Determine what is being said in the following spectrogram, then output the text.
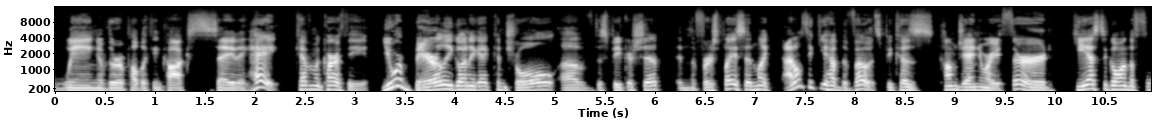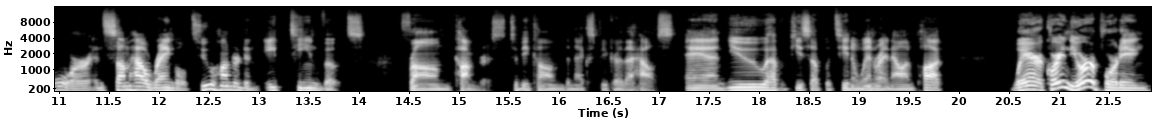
wing of the Republican caucus say, that, hey, Kevin McCarthy, you were barely going to get control of the speakership in the first place. And like, I don't think you have the votes because come January 3rd, he has to go on the floor and somehow wrangle 218 votes from Congress to become the next Speaker of the House. And you have a piece up with Tina Nguyen right now on Puck, where, according to your reporting,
